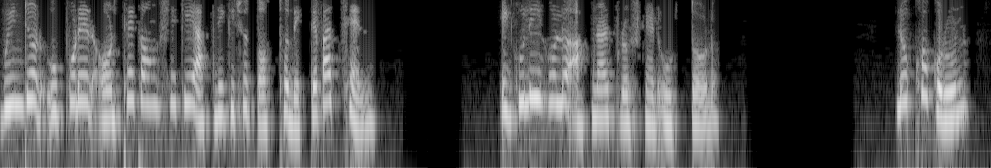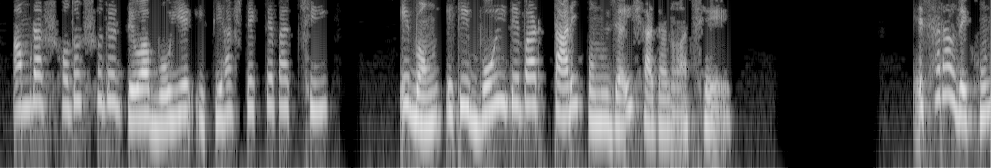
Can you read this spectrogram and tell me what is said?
উইন্ডোর উপরের অর্ধেক অংশে কি আপনি কিছু তথ্য দেখতে পাচ্ছেন? এগুলিই হল আপনার প্রশ্নের উত্তর। লক্ষ্য করুন, আমরা সদস্যদের দেওয়া বইয়ের ইতিহাস দেখতে পাচ্ছি এবং এটি বই দেবার তারিখ অনুযায়ী সাজানো আছে। এছাড়াও দেখুন,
